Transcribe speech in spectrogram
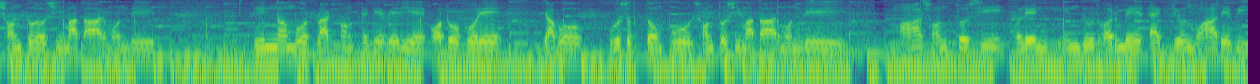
সন্তোষী মাতার মন্দির। তিন নম্বর প্ল্যাটফর্ম থেকে বেরিয়ে অটো করে যাব পুরুষোত্তমপুর সন্তোষী মাতার মন্দির। মা সন্তোষী হলেন হিন্দু ধর্মের একজন মহাদেবী।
